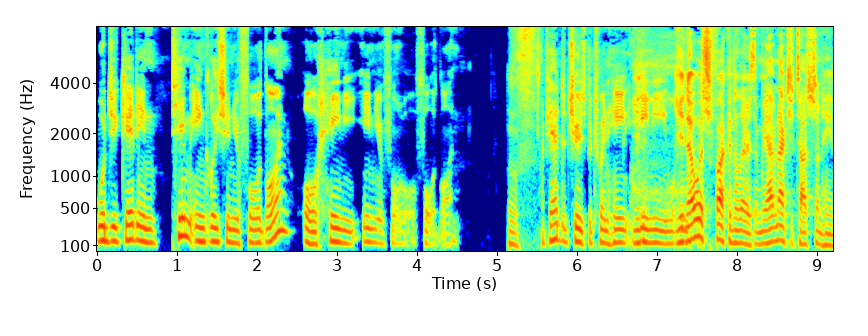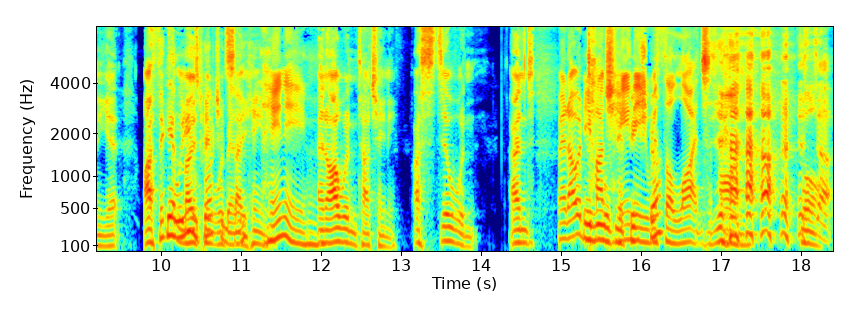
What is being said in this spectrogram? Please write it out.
would you get in Tim English in your forward line or Heeney in your forward line? Oof. If you had to choose between Heeney, You, Heeney or you know what's fucking hilarious, and we haven't actually touched on Heeney yet. I think Yeah, that most people would say him. Heeney, Heeney. and I wouldn't touch Heeney. I still wouldn't. And Mate, I would Even touch with their Heeney fixture? with the lights on. Well,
